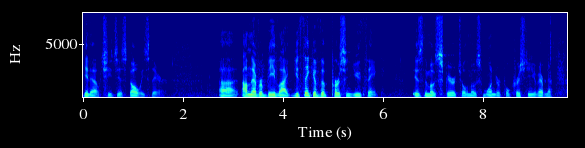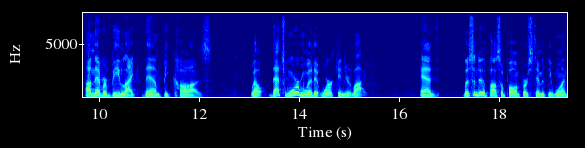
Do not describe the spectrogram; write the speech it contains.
You know, she's just always there. Uh, I'll never be like, you think of the person you think is the most spiritual, the most wonderful Christian you've ever known. I'll never be like them because well, that's wormwood at work in your life. And listen to Apostle Paul in 1 Timothy 1.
